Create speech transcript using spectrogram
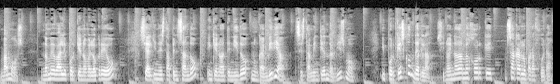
Vamos, no me vale porque no me lo creo si alguien está pensando en que no ha tenido nunca envidia. Se está mintiendo el mismo. ¿Y por qué esconderla si no hay nada mejor que sacarlo para afuera?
